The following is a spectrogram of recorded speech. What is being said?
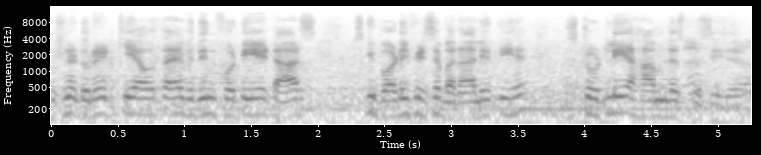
उसने डोनेट किया होता है विद इन फोर्टी एट आवर्स उसकी बॉडी फिर से बना लेती है इट्स टोटली हार्मलेस प्रोसीजर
